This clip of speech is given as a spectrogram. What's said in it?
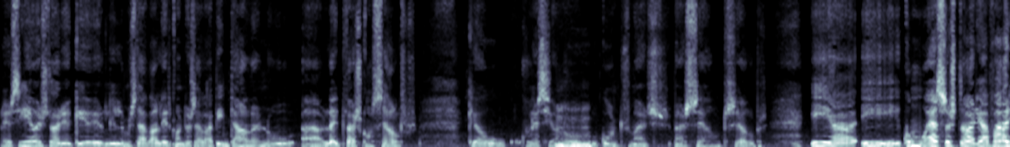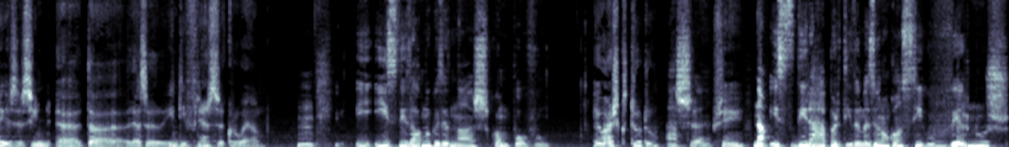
Essa é a história que a Lila me estava a ler quando eu estava a pintá-la no ah, Leite Vasconcelos, que é o que coleciona Uhum. contos mais, mais cél- célebres. E, ah, e, e como essa história, há várias assim, ah, da, dessa indiferença cruel. Hum. E, e isso diz alguma coisa de nós como povo? Eu acho que tudo, Acha? sim. Não, isso dirá à partida, mas eu não consigo ver-nos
